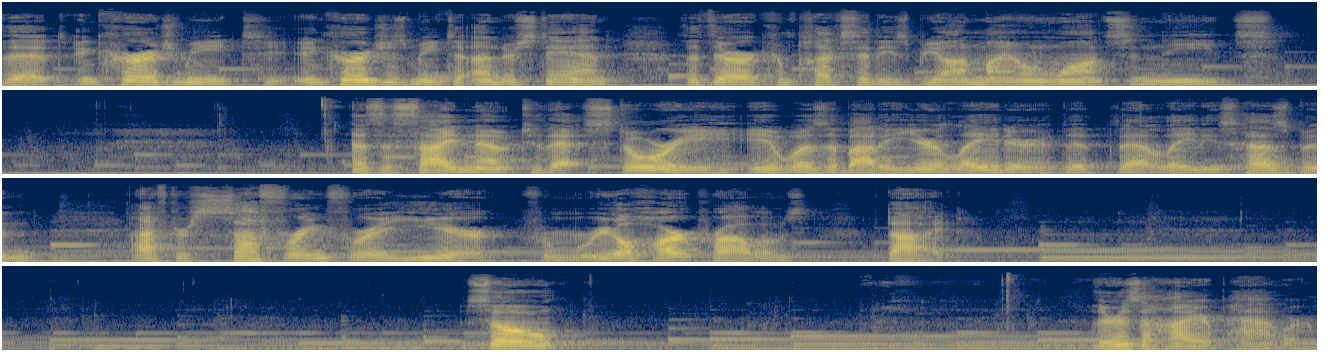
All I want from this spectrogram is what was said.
that encourage me to, encourages me to understand that there are complexities beyond my own wants and needs. As a side note to that story, it was about a year later that that lady's husband after suffering for a year from real heart problems, died. So, there is a higher power.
